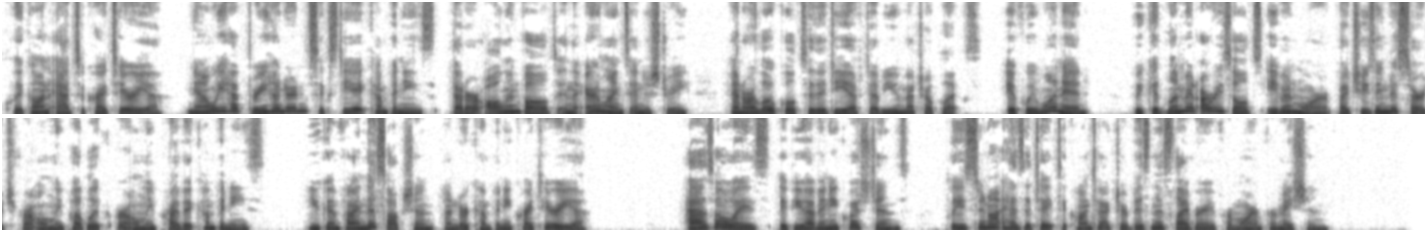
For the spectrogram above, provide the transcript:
Click on Add to Criteria. Now we have 368 companies that are all involved in the airlines industry and are local to the DFW Metroplex. If we wanted, we could limit our results even more by choosing to search for only public or only private companies. You can find this option under Company Criteria. As always, if you have any questions, please do not hesitate to contact your business library for more information.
